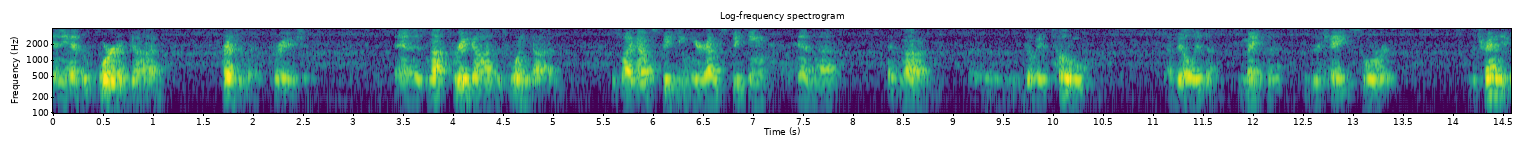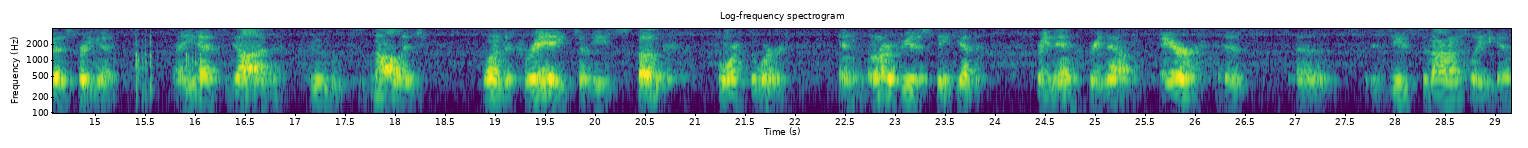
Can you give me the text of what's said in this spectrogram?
and you had the Word of God present in creation. And it's not three gods; it's one God. Just like I'm speaking here, I'm speaking, and uh, it's not uh, really a total ability to make the, the case for the Trinity, but it's pretty good. Uh, you had God, whose knowledge wanted to create, so he spoke forth the word. And in order for you to speak, you have to breathe in, breathe out. Air is uh, is used synonymously in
